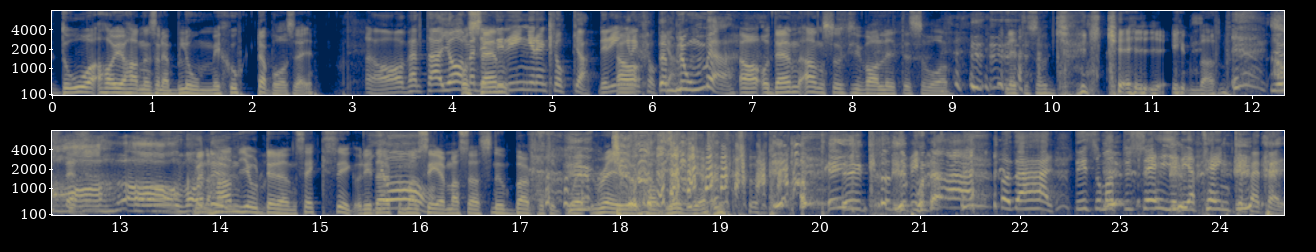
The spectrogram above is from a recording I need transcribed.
då har ju han en sån här blommig skjorta på sig. Ja, vänta, ja Och men sen- det, det ringer en klocka, det ringer Ja, en klocka. Den blommiga? Ja, och den ansågs ju vara lite så, lite så gay innan. Just det. Och vad Men nu? han gjorde den sexig och det är därför Ja! man ser massa snubbar på typ Ray och har blodiga. Hur kunde vi inte... Ja, Det här, det är som att du säger det jag tänker Petter!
